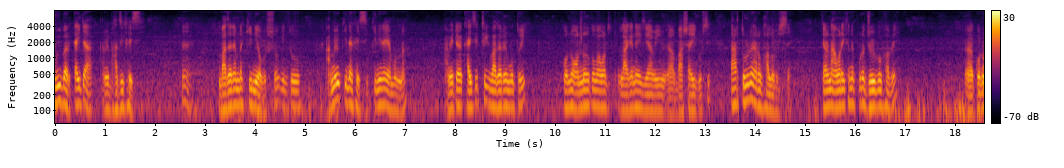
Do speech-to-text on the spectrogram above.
দুইবার কাইটা আমি ভাজি খাইছি। হ্যাঁ বাজারে আমরা কিনি অবশ্য কিন্তু আমিও কিনা খাইছি কিনি নাই এমন না। আমি এটা খাইছি ঠিক বাজারের মতোই। কোনো অন্যরকম আমার লাগে নাই যে আমি বাসায় করছি। তার তুলনায় আরও ভালো হয়েছে কেননা আমার এখানে পুরো জৈবভাবে কোনো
